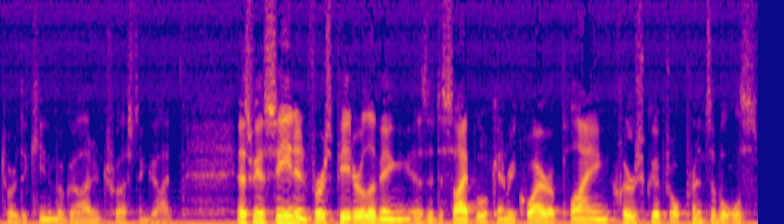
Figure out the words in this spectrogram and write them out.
toward the kingdom of God and trust in God. As we have seen in 1 Peter, living as a disciple can require applying clear scriptural principles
